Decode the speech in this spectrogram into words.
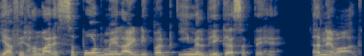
या फिर हमारे सपोर्ट मेल आईडी पर ईमेल भी कर सकते हैं। धन्यवाद।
